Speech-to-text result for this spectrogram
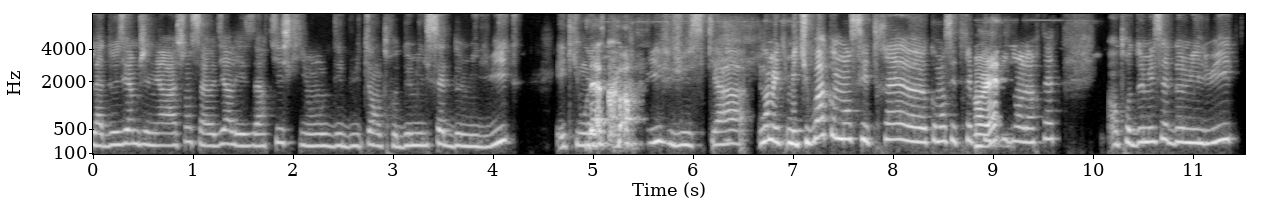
la, deuxième génération, ça veut dire les artistes qui ont débuté entre 2007 2008 et qui ont été actifs jusqu'à. Non, mais, mais tu vois comment c'est très, euh, comment c'est très précis dans leur tête. Entre 2007 2008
